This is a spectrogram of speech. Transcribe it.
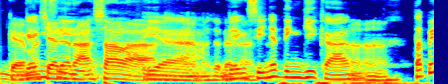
kayak masih ada gengsi. rasa lah. iya Nah, masih ada gengsinya tinggi rasa. kan Heeh. tapi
